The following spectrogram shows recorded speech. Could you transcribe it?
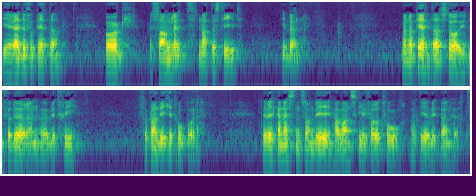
De er redde for Peter og er samlet nattestid i bønn. Men når Peter står utenfor døren og er blitt fri, så kan de ikke tro på det. Det virker nesten som de har vanskelig for å tro at de er blitt bønnhørt.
